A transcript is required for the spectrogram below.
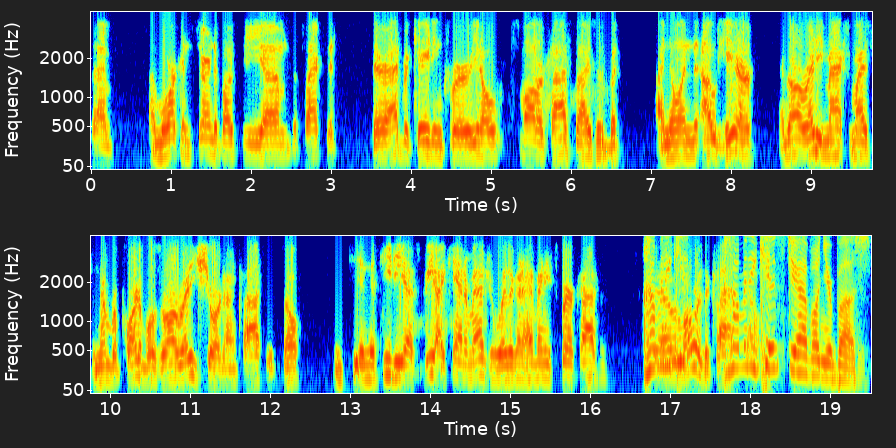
But I'm I'm more concerned about the um, the fact that they're advocating for you know smaller class sizes, but I know in, out here they've already maximized the number of portables. They're already short on classes, so in, in the TDSB, I can't imagine where they're going to have any spare classes how many ki- lower the class. How many down. kids do you have on your bus?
